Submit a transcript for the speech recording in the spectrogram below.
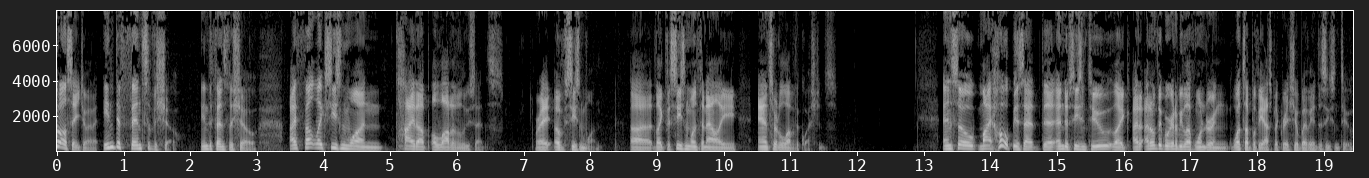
what I'll say, Joanna. In defense of the show, in defense of the show, I felt like season one tied up a lot of the loose ends, right, of season one. Uh, like the season one finale answered a lot of the questions. And so my hope is that the end of season two, like I, I don't think we're going to be left wondering what's up with the aspect ratio by the end of season two,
